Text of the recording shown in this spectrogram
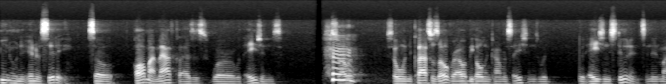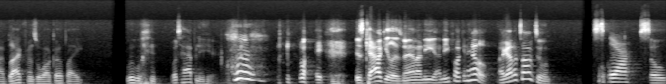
you know, in the inner city. So all my math classes were with Asians. So, I hmm. would, so when the class was over, I would be holding conversations with, with Asian students, and then my black friends would walk up like, "What's happening here? like, it's calculus, man. I need, I need fucking help. I gotta talk to him." Yeah. So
